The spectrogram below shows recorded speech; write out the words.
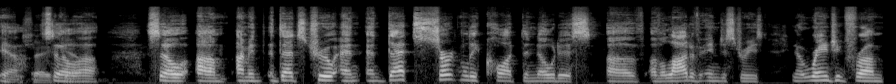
yeah. So. Yeah. Uh, so um, I mean that's true, and and that certainly caught the notice of of a lot of industries. You know, ranging from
